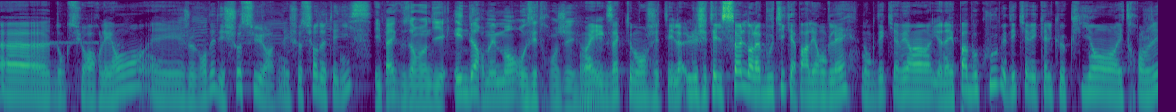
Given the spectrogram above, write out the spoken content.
euh, donc sur Orléans, et je vendais des chaussures, des chaussures de tennis. Il paraît que vous en vendiez énormément aux étrangers. Oui, exactement. J'étais le, seul dans la boutique à parler anglais. Donc dès qu'il y avait un, il y en avait pas beaucoup, mais dès qu'il y avait quelques clients étrangers,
